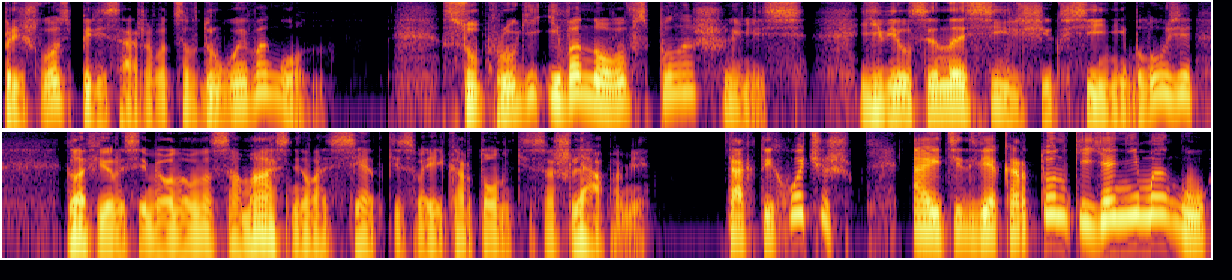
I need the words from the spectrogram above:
пришлось пересаживаться в другой вагон. Супруги Ивановы всполошились. Явился носильщик в синей блузе. Глафира Семеновна сама сняла сетки своей картонки со шляпами — «Как ты хочешь, а эти две картонки я не могу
